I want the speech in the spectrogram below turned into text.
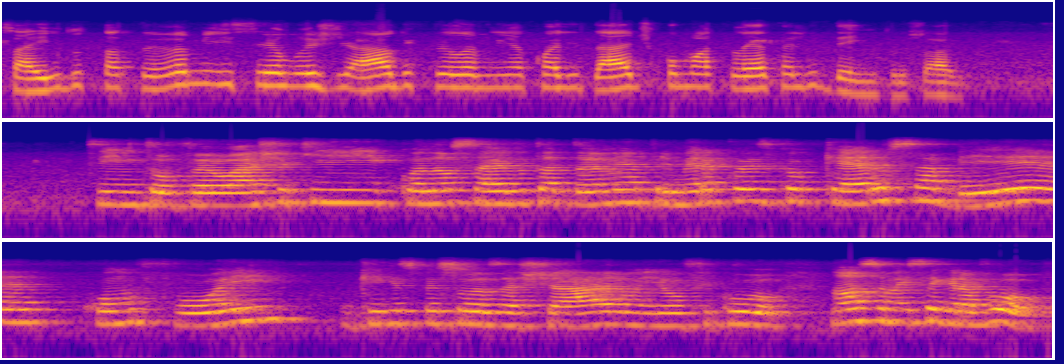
sair do tatame e ser elogiado pela minha qualidade como atleta ali dentro, sabe? Sim, Tofa, eu acho que quando eu saio do tatame, a primeira coisa que eu quero saber é como foi, o que, que as pessoas acharam, e eu fico, nossa, mas você gravou?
